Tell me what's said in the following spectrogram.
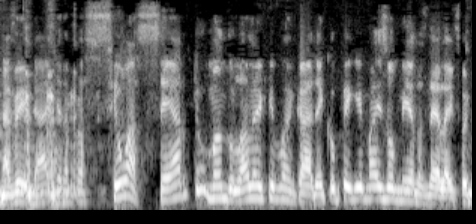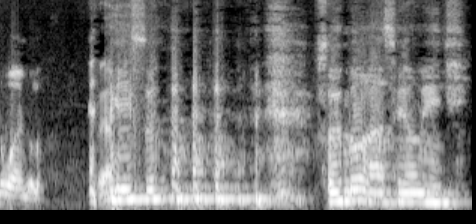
Na verdade, era para ser o acerto, eu mando lá na arquibancada. É que eu peguei mais ou menos nela e foi no ângulo. Isso. Foi um golaço, realmente.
